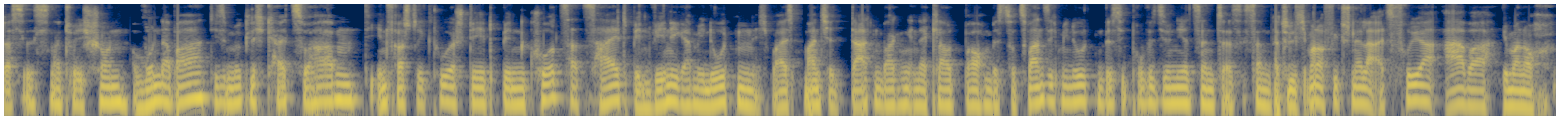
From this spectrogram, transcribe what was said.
das ist natürlich schon wunderbar, diese Möglichkeit zu haben. Die Infrastruktur steht binnen kurzer Zeit, binnen weniger Minuten. Ich weiß, manche Datenbanken in der Cloud brauchen bis zu 20 Minuten, bis sie provisioniert sind. Das ist dann natürlich immer noch viel schneller als früher, aber immer noch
